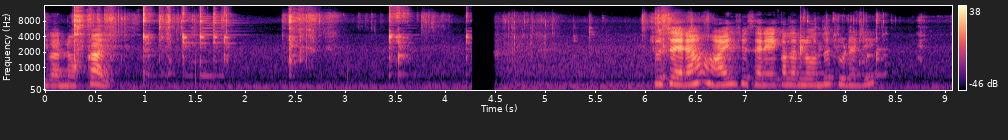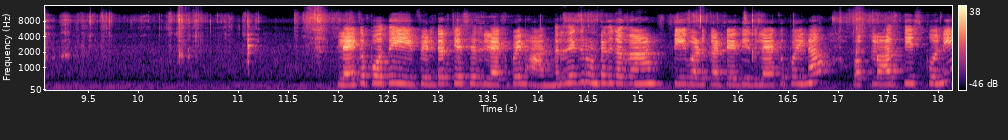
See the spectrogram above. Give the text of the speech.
ఇలా నొక్కాలి చూసారా? ఆయిల్ చూసారా? ఏ కలర్లో ఉందో చూడండి. లేకపోతే ఈ ఫిల్టర్ చేసేది లేకపోయినా అందరి దగ్గర ఉంటుంది కదా టీ వడకట్టేది ఇది లేకపోయినా ఒక క్లాత్ తీసుకొని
